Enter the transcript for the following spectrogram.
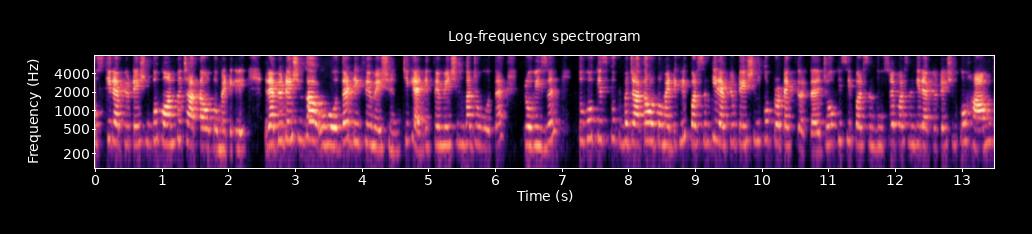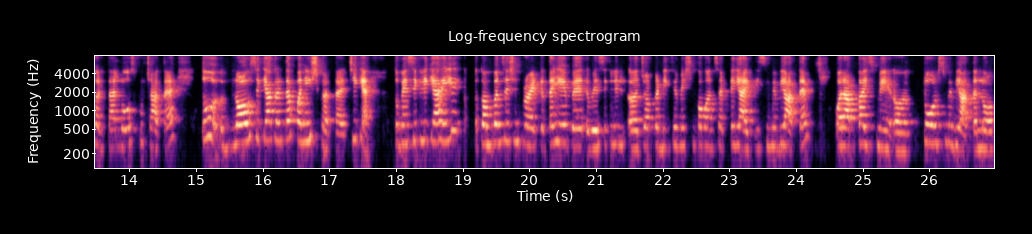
उसकी रेप्यूटेशन को कौन बचाता है ऑटोमेटिकली रेप्यूटेशन का होता है डिफेमेशन ठीक है? डिफेमेशन का जो होता है प्रोविज़न तो वो किसको बचाता है? ऑटोमेटिकली पर्सन की रेप्यूटेशन को प्रोटेक्ट करता है। जो किसी पर्सन दूसरे पर्सन की रेप्यूटेशन को हार्म करता है लॉस पहुंचाता है तो लॉ उसे क्या करता है? पनिश करता है, ठीक है? तो बेसिकली क्या है ये? कंपनसेशन प्रोवाइड करता है। ये बेसिकली जो आपका डिफेमेशन का कॉन्सेप्ट है, ये आईपीसी में भी आता है और आपका इसमें टोर्ट्स में भी आता है लॉ ऑफ़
